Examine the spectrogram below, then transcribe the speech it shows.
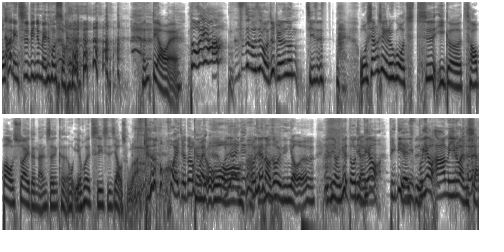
我看你吃冰就没那么爽，很屌哎、欸。对呀、啊，是不是？我就觉得说，其实。我相信，如果吃一个超爆帅的男生，可能也会吃一吃叫出来。会，绝对会。我现在已经，我现在脑中已经有了，已经有。你可以多讲。你不要 BTS，你不要阿咪乱想，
